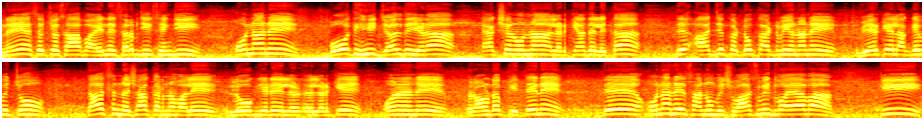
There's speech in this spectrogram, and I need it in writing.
ਨਏ ਐਸਐਚਓ ਸਾਹਿਬ ਆਏ ਨੇ, ਸਰਬਜੀਤ ਸਿੰਘ ਜੀ ਉਹਨਾਂ ਨੇ ਬਹੁਤ ਹੀ ਜਲਦ ਜਿਹੜਾ ਐਕਸ਼ਨ ਉਹਨਾਂ ਲੜਕਿਆਂ ਤੇ ਲਿੱਤਾ ਤੇ ਅੱਜ ਘੱਟੋ ਘੱਟ ਵੀ ਉਹਨਾਂ ਨੇ ਵੇਰਕੇ ਇਲਾਕੇ ਵਿੱਚੋਂ 10 ਨਸ਼ਾ ਕਰਨ ਵਾਲੇ ਲੋਕ ਜਿਹੜੇ ਲੜ- ਲੜਕੇ ਉਹਨਾਂ ਨੇ ਰਾਉਂਡ ਅਪ ਕੀਤੇ ਨੇ ਤੇ ਉਹਨਾਂ ਨੇ ਸਾਨੂੰ ਵਿਸ਼ਵਾਸ ਵੀ ਦਿਵਾਇਆ ਵਾ ਕਿ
